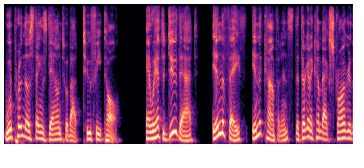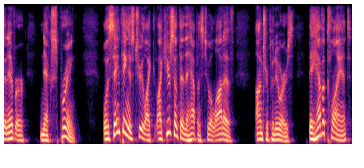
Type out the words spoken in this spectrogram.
we'll prune those things down to about two feet tall, and we have to do that in the faith, in the confidence that they're going to come back stronger than ever next spring. Well, the same thing is true. Like, like here's something that happens to a lot of entrepreneurs. They have a client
